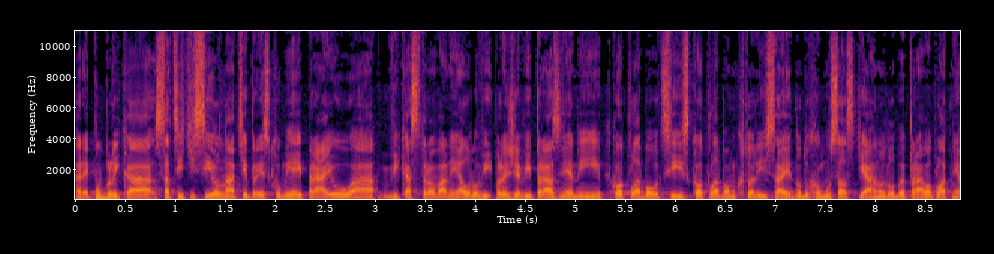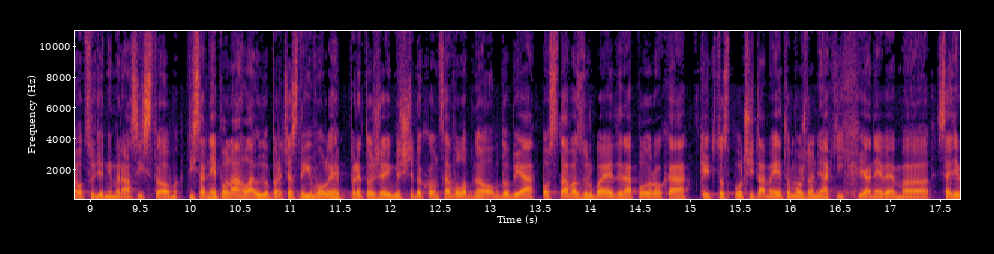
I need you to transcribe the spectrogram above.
Republika sa cíti silná, tie prieskumy jej prajú a vykastrovaní alebo úplne že vyprázdnení Kotlebovci s Kotlebom, ktorý sa jednoducho musel stiahnuť, lebo je právoplatne odsudeným rasistom. Tí sa neponáhľajú do predčasných volieb, pretože im ešte do konca volebného obdobia ostáva zhruba 1,5 roka. Keď to spočítame, je to možno nejakých, ja neviem, 17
